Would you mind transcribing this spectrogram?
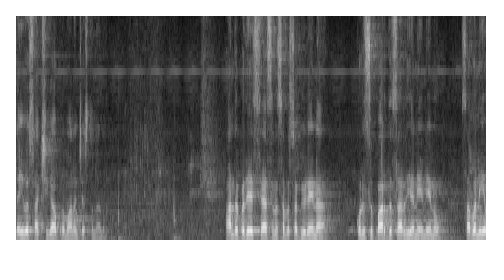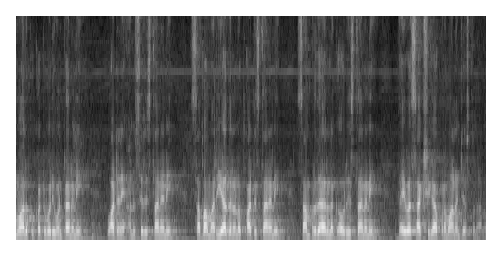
దైవ సాక్షిగా ప్రమాణం చేస్తున్నాను. ఆంధ్రప్రదేశ్ శాసనసభ సభ్యుడైన కొలుసు పార్థసారథి అనే నేను సభ నియమాలకు కట్టుబడి ఉంటానని వాటిని అనుసరిస్తానని సభ మర్యాదలను పాటిస్తానని సంప్రదాయాలను గౌరవిస్తానని దైవ సాక్షిగా ప్రమాణం చేస్తున్నాను.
